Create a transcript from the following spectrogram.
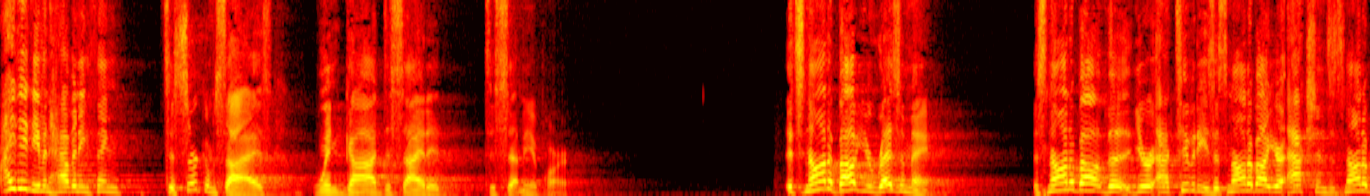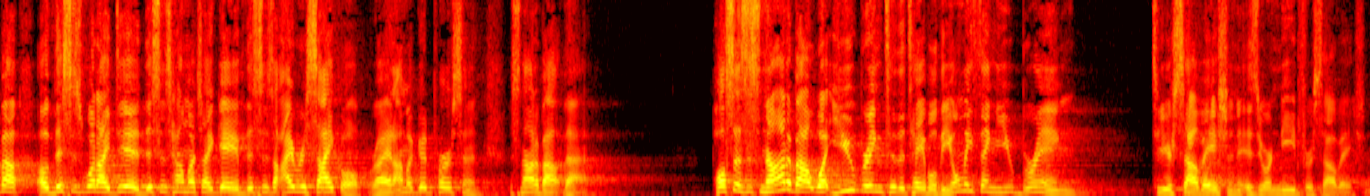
I didn't even have anything to circumcise when God decided to set me apart. It's not about your resume. It's not about the, your activities. It's not about your actions. It's not about, oh, this is what I did. This is how much I gave. This is, I recycle, right? I'm a good person. It's not about that. Paul says it's not about what you bring to the table. The only thing you bring to your salvation is your need for salvation.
